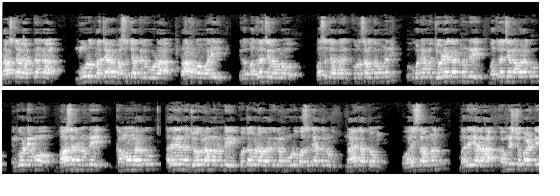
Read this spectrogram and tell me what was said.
రాష్ట్ర వ్యాప్తంగా మూడు ప్రచార బస్సు జాతరలు కూడా ప్రారంభమై ఈరోజు భద్రాచలంలో బస్సు జాతర కొనసాగుతూ ఉన్నది. ఒకటేమో జోడేఘాట్ నుండి భద్రాచలం వరకు ఇంకోటేమో బాసర నుండి ఖమ్మం వరకు అదేవిధంగా జోగులాంబ నుండి కొత్తగూడెం వరకు ఇట్లా మూడు బస్సు జాతరలు నాయకత్వం వహిస్తా ఉన్నారు. మరి ఇలా కమ్యూనిస్టు పార్టీ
